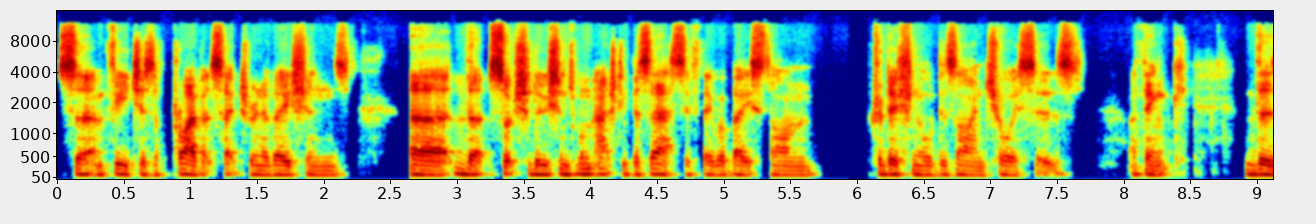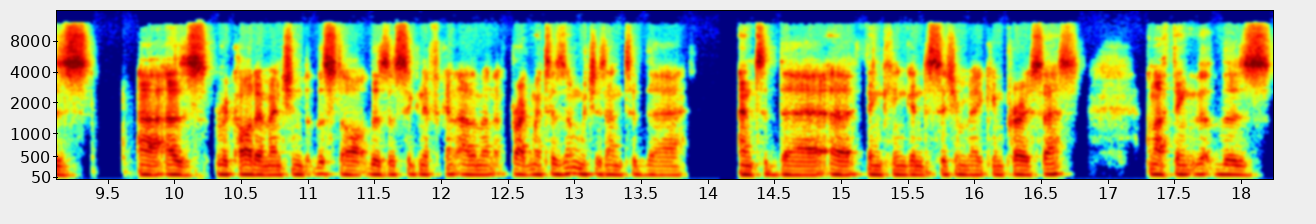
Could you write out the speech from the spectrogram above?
certain features of private sector innovations uh, that such solutions wouldn't actually possess if they were based on traditional design choices. I think there's, uh, as Ricardo mentioned at the start, there's a significant element of pragmatism which has entered their entered their uh, thinking and decision making process, and I think that there's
